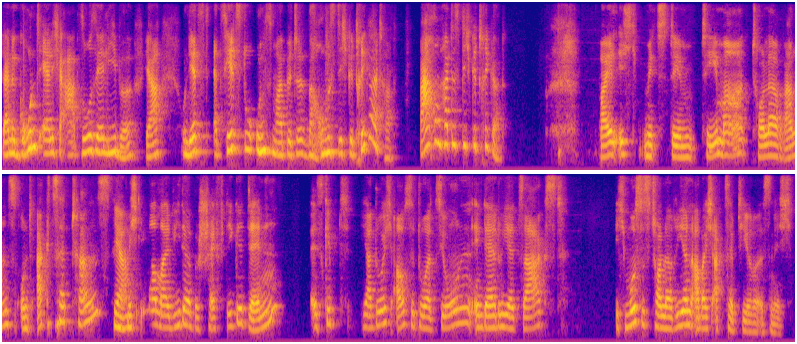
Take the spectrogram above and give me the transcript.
deine grundehrliche Art so sehr liebe, ja. Und jetzt erzählst du uns mal bitte, warum es dich getriggert hat. Warum hat es dich getriggert? weil ich mit dem Thema Toleranz und Akzeptanz ja. mich immer mal wieder beschäftige, denn es gibt ja durchaus Situationen, in der du jetzt sagst, ich muss es tolerieren, aber ich akzeptiere es nicht.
